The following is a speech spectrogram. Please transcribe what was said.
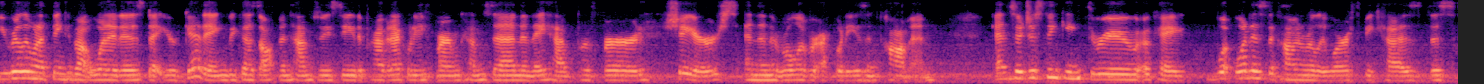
you really want to think about what it is that you're getting because oftentimes we see the private equity firm comes in and they have preferred shares and then the rollover equity is in common. And so just thinking through, okay, what, what is the common really worth because this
